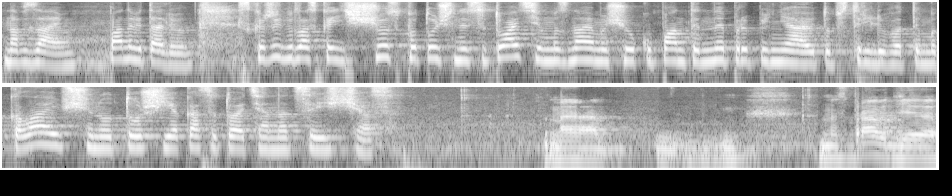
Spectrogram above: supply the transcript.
Навзаєм, пане Віталію, скажіть, будь ласка, що з поточної ситуації? Ми знаємо, що окупанти не припиняють обстрілювати Миколаївщину. Тож яка ситуація на цей час? Е, Насправді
